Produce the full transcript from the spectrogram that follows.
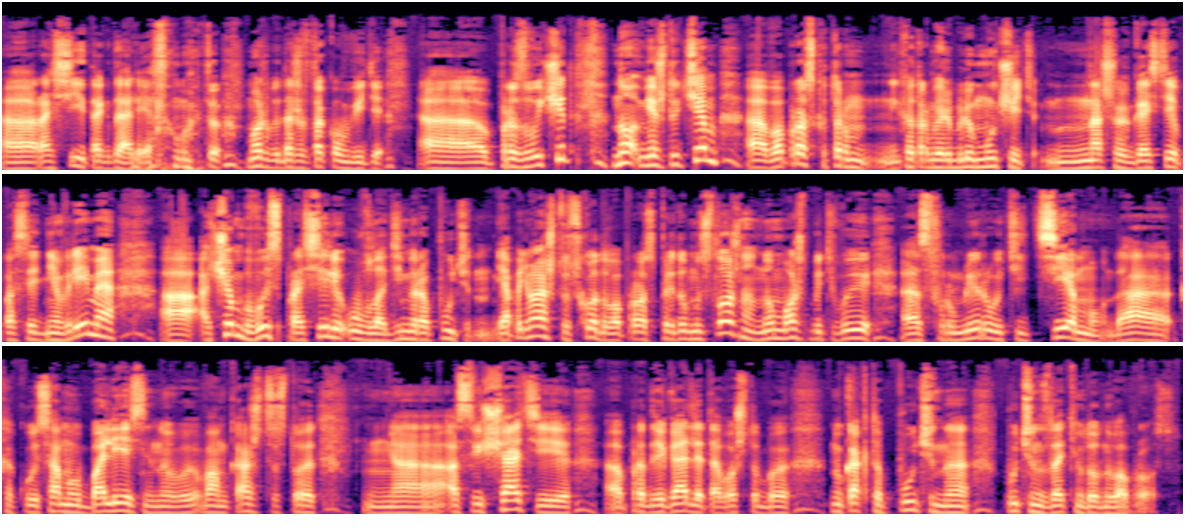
э, России и так далее? Я думаю, это, может быть, даже в таком виде э, прозвучит. Но, между тем, э, вопрос, которым, которым я люблю мучить наших гостей в последнее время, э, о чем бы вы спросили у Владимира Путина? Я понимаю, что сходу вопрос придумать сложно, но, может быть, вы э, сформулируете тему, да, какую самую болезненную вам кажется стоит э, освещать и э, продвигать для того, чтобы, ну, как-то Путина, Путину задать неудобный вопрос.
